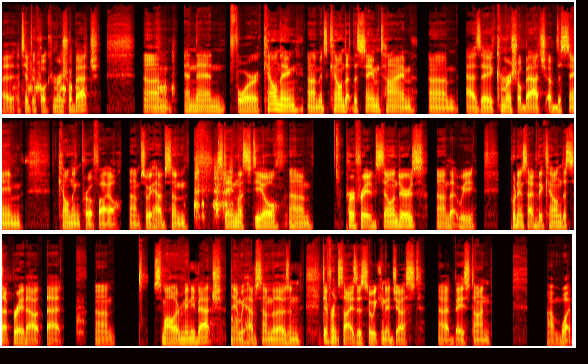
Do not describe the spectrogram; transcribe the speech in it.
a, a typical commercial batch. Um, and then for kilning, um, it's kilned at the same time um, as a commercial batch of the same kilning profile. Um, so we have some stainless steel um, perforated cylinders that we put inside the kiln to separate out that smaller mini batch, and we have some of those in different sizes so we can adjust uh, based on um, what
